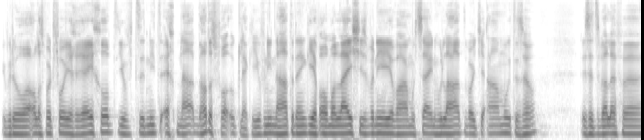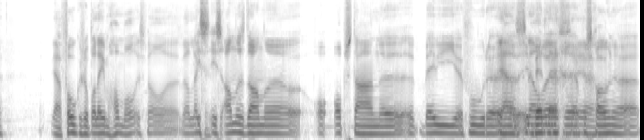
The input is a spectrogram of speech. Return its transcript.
Ik bedoel, alles wordt voor je geregeld. Je hoeft niet echt na. Dat is vooral ook lekker. Je hoeft niet na te denken. Je hebt allemaal lijstjes wanneer je waar moet zijn, hoe laat, wat je aan moet en zo. Dus het is wel even. Ja, focus op alleen handbal is wel, eh, wel lekker. Is, is anders dan eh, opstaan, eh, baby voeren, Ja, in bed leggen, ja. verschonen.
